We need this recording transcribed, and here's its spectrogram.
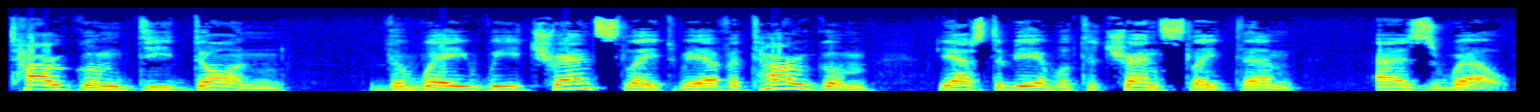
Targum Didon the way we translate, we have a Targum, he has to be able to translate them as well.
